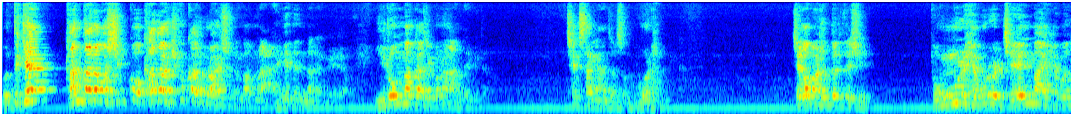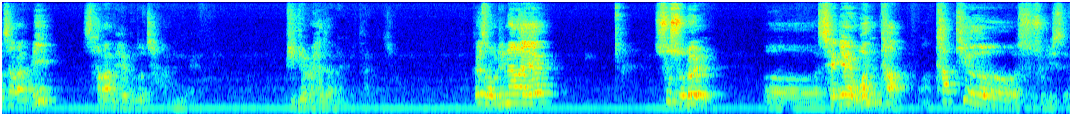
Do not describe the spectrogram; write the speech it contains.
어떻게 간단하고 쉽고 가장 효과적으로 할 수 있는 방법을 알게 된다는 거예요. 이론만 가지고는 안 됩니다. 책상에 앉아서 뭘 합니까? 제가 말씀드렸듯이 동물 해부를 제일 많이 해본 사람이 사람 해부도 잘하는 거예요. 비교를 하자면 그렇다는 거죠. 그래서 우리나라에 수술을 어, 세계 원탑, 어, 탑티어 수술이 있어요.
